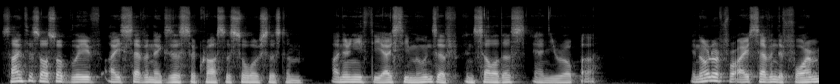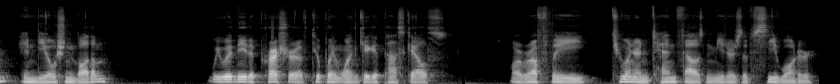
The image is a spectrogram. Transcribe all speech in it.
Scientists also believe Ice 7 exists across the solar system, underneath the icy moons of Enceladus and Europa. In order for Ice 7 to form in the ocean bottom, we would need a pressure of 2.1 gigapascals, or roughly 210,000 meters of seawater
